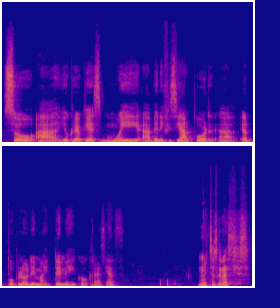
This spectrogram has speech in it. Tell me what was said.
So, uh, yo creo que es muy uh, beneficial por uh, el pueblo de, de México. Gracias. Muchas gracias.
